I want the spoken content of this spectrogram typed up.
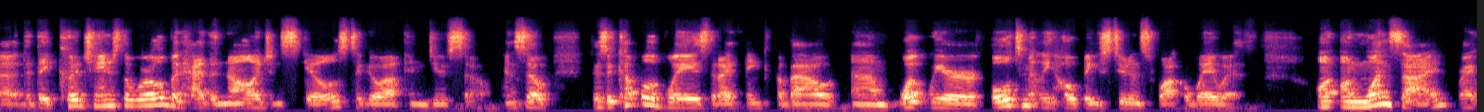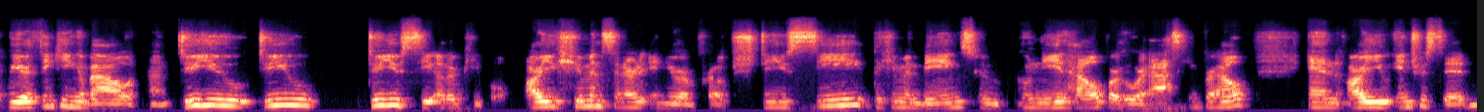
uh, that they could change the world, but had the knowledge and skills to go out and do so. And so there's a couple of ways that I think about um, what we're ultimately hoping students walk away with. On, on one side, right, we are thinking about um, do you do you do you see other people? Are you human centered in your approach? Do you see the human beings who, who need help or who are asking for help? And are you interested?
